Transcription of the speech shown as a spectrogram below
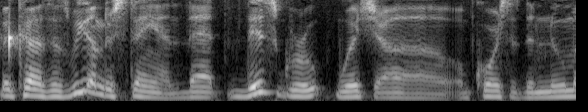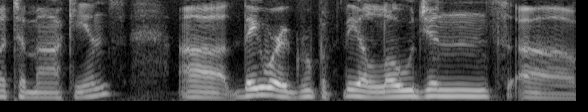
Because as we understand that this group, which uh, of course is the Pneumatomachians, uh, they were a group of theologians uh,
